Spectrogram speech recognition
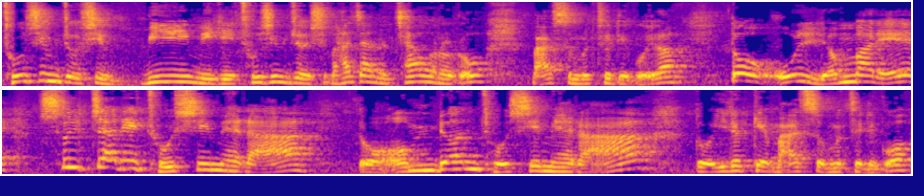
조심조심 미리미리 조심조심 하자는 차원으로 말씀을 드리고요. 또 올 연말에 술자리 조심해라. 또 언변 조심해라. 또 이렇게 말씀을 드리고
